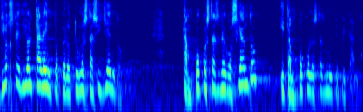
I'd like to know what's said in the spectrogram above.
Dios te dio el talento, pero tú no estás siguiendo tampoco estás negociando y tampoco lo estás multiplicando.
